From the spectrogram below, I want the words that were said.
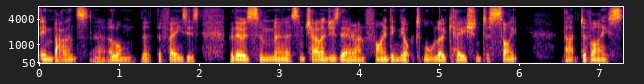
imbalance uh, along the, the, phases. But there was some uh, some challenges there around finding the optimal location to site that device.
